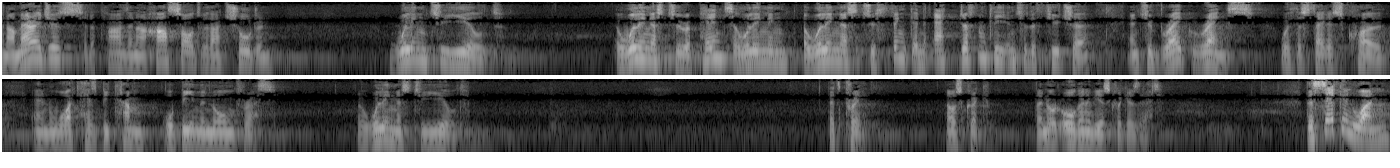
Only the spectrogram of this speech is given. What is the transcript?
in our marriages, it applies in our households with our children. Willing to yield. A willingness to repent, a, willing, a willingness to think and act differently into the future, and to break ranks with the status quo and what has become or been the norm for us a willingness to yield. Let's pray. That was quick. They're not all going to be as quick as that. The second one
